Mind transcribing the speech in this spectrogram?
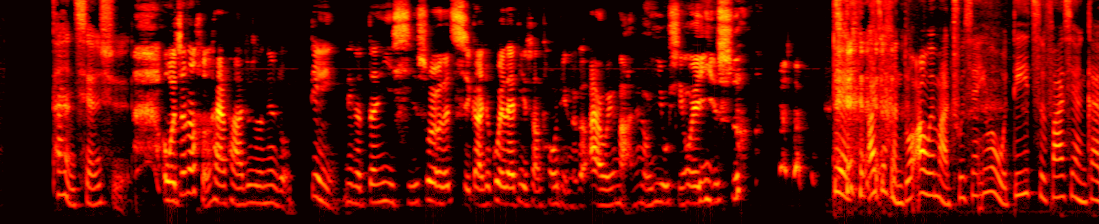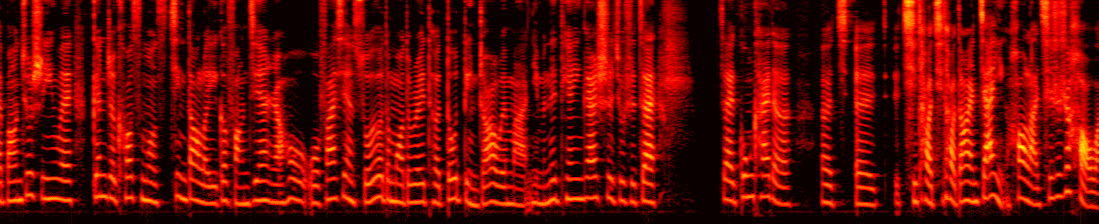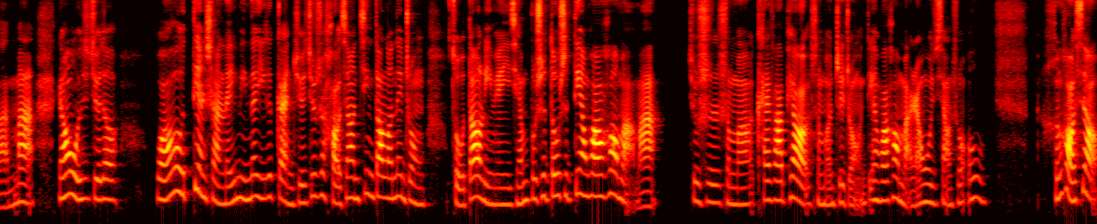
他很谦虚。我真的很害怕，就是那种电影那个灯一熄，所有的乞丐就跪在地上，头顶着个二维码那种有行为艺术。对，而且很多二维码出现，因为我第一次发现丐帮，就是因为跟着 Cosmos 进到了一个房间，然后我发现所有的 moderator 都顶着二维码。你们那天应该是就是在在公开的呃呃乞讨，乞讨当然加引号啦，其实是好玩嘛。然后我就觉得，哇哦，电闪雷鸣的一个感觉，就是好像进到了那种走道里面。以前不是都是电话号码嘛，就是什么开发票什么这种电话号码，然后我就想说，哦。很好笑，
